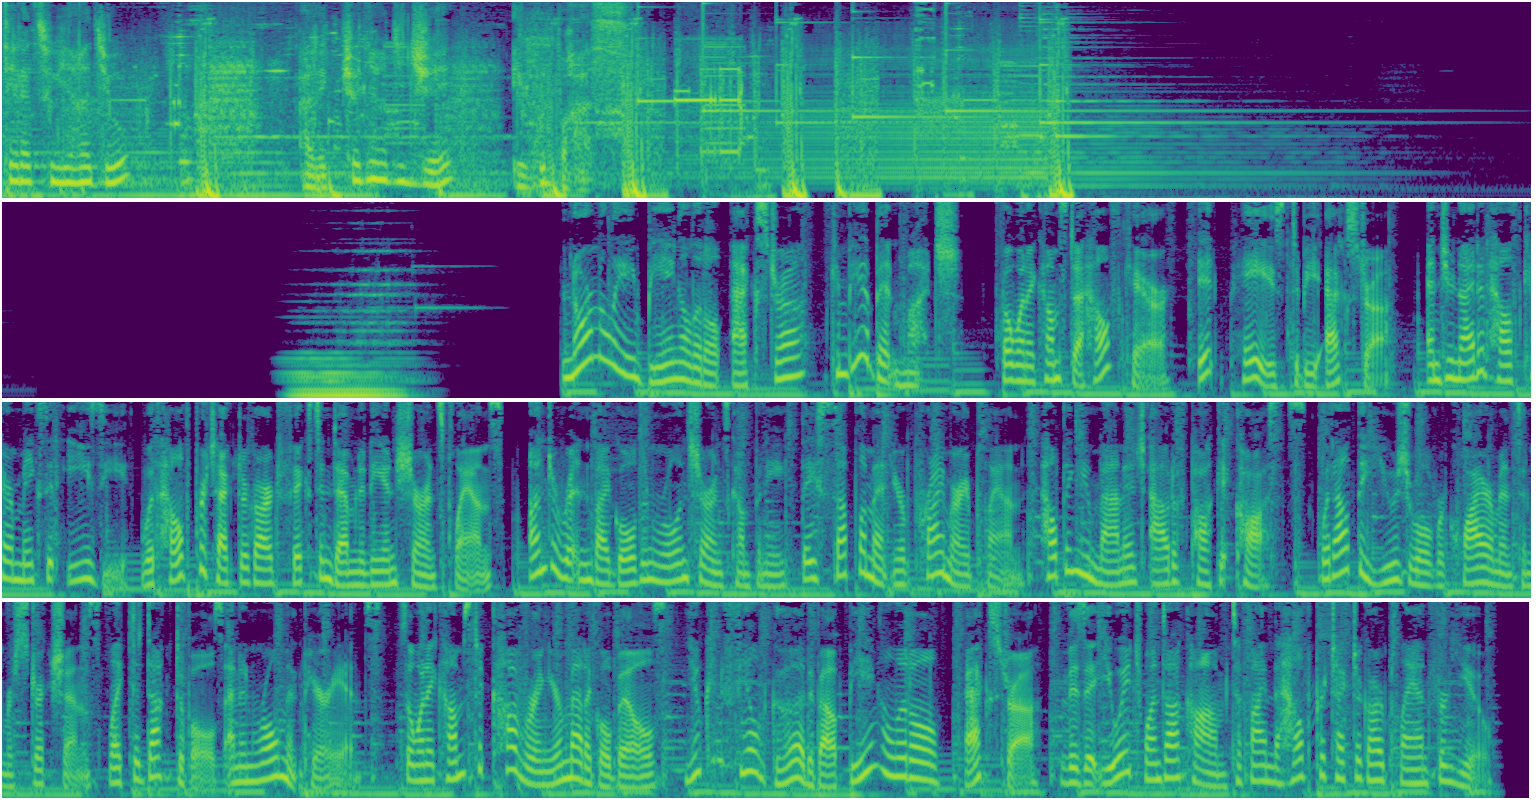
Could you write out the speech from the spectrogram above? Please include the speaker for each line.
Speaker 1: écoutez la Tsugi Radio avec Pioneer DJ et Woodbrass.
Speaker 2: Normally, being a little extra can be a bit much, but when it comes to healthcare, it pays to be extra. And United Healthcare makes it easy with Health Protector Guard fixed indemnity insurance plans. Underwritten by Golden Rule Insurance Company, they supplement your primary plan, helping you manage out of pocket costs without the usual requirements and restrictions like deductibles and enrollment periods. So when it comes to covering your medical bills, you can feel good about being a little extra. Visit uh1.com to find the Health Protector Guard plan for you.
